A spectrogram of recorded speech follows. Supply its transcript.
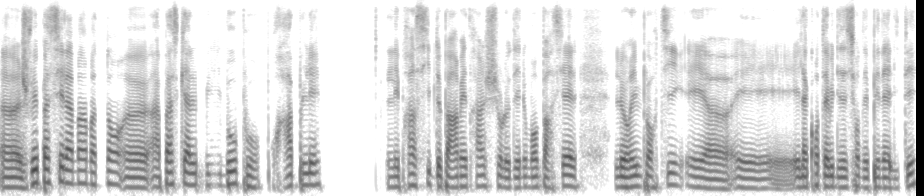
Euh, je vais passer la main maintenant euh, à Pascal Bilbao pour, rappeler les principes de paramétrage sur le dénouement partiel, le reporting euh, et, la comptabilisation des pénalités.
